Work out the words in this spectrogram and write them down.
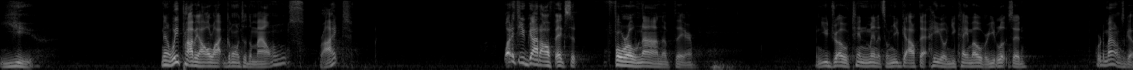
you. Now, we probably all like going to the mountains, right? What if you got off exit 409 up there? And you drove 10 minutes, when you got off that hill and you came over, you looked and said, Where'd the mountains go?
